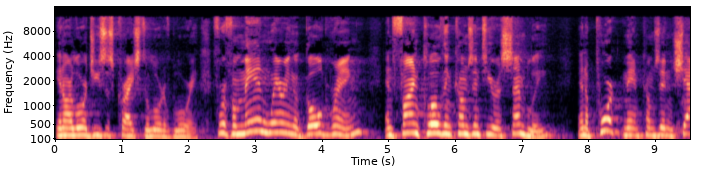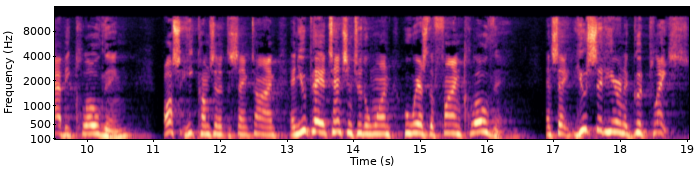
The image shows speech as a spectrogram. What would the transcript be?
in our Lord Jesus Christ, the Lord of glory. For if a man wearing a gold ring and fine clothing comes into your assembly, and a poor man comes in in shabby clothing, also he comes in at the same time, and you pay attention to the one who wears the fine clothing and say, You sit here in a good place.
